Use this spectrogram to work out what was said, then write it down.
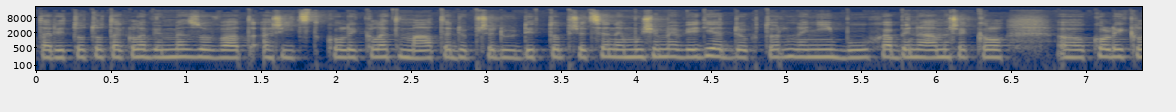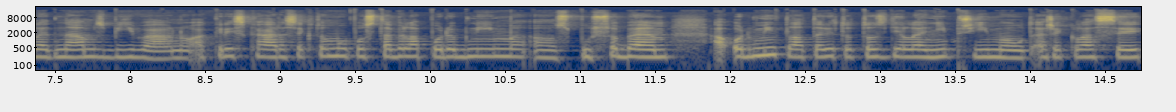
Tady toto takhle vymezovat a říct, kolik let máte dopředu, kdy to přece nemůžeme vědět. Doktor není Bůh, aby nám řekl, kolik let nám zbývá. No a Carr se k tomu postavila podobným způsobem a odmítla tady toto sdělení přijmout a řekla si,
